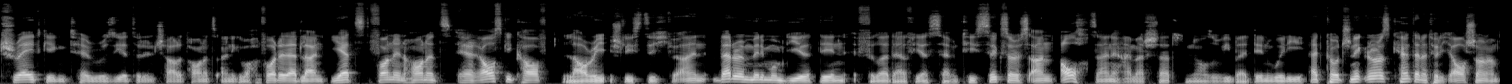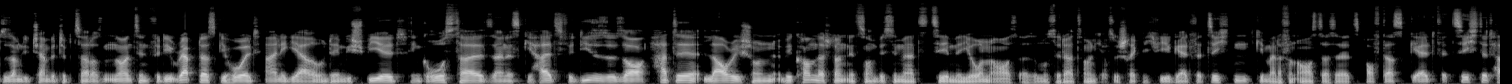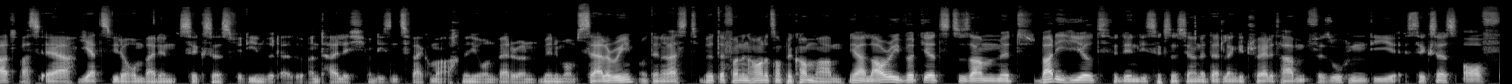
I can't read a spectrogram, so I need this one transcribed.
Trade gegen Terry Rozier zu den Charlotte Hornets einige Wochen vor der Deadline jetzt von den Hornets herausgekauft. Lowry schließt sich für einen Veteran Minimum Deal den Philadelphia 76ers an. Auch seine Heimatstadt, genauso wie bei Dinwiddie. Head Coach Nick Nurse kennt er natürlich auch schon, haben zusammen die Championship 2019 für die Raptors geholt. Einige Jahre Jahre unter ihm gespielt. Den Großteil seines Gehalts für diese Saison hatte Lowry schon bekommen. Da standen jetzt noch ein bisschen mehr als 10 Millionen aus. Also musste da jetzt nicht auf so schrecklich viel Geld verzichten. Ich gehe davon aus, dass er jetzt auf das Geld verzichtet hat, was er jetzt wiederum bei den Sixers verdienen wird. Also anteilig von diesen 2,8 Millionen Veteran Minimum Salary. Und den Rest wird er von den Hornets noch bekommen haben. Ja, Lowry wird jetzt zusammen mit Buddy Hield, für den die Sixers ja in der Deadline getradet haben, versuchen, die Sixers auf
